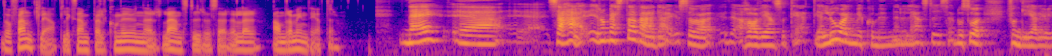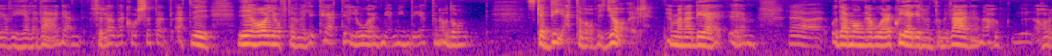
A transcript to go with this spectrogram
det offentliga, till exempel kommuner, länsstyrelser eller andra myndigheter? Nej, eh, så här, i de bästa av världar så har vi en så tät dialog med kommunen och länsstyrelsen och så fungerar det över hela världen för Röda Korset. Att, att vi, vi har ju ofta en väldigt tät dialog med myndigheterna och de ska veta vad vi gör. Jag menar det, ehm, eh, och där många av våra kollegor runt om i världen har, har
